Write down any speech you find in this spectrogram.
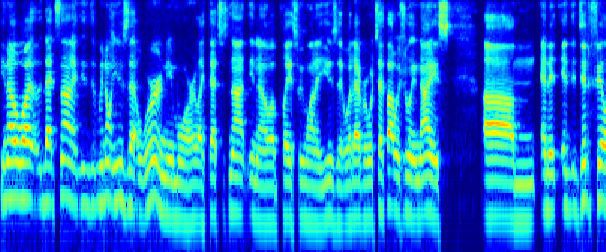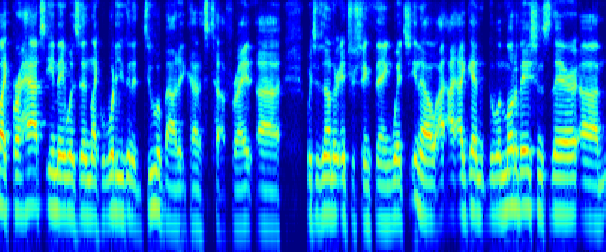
you know what, that's not we don't use that word anymore. Like that's just not you know a place we want to use it, whatever. Which I thought was really nice. Um, and it, it did feel like perhaps Ime was in like, what are you going to do about it kind of stuff, right? Uh, which is another interesting thing, which, you know, I, I- again, the motivations there, um,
